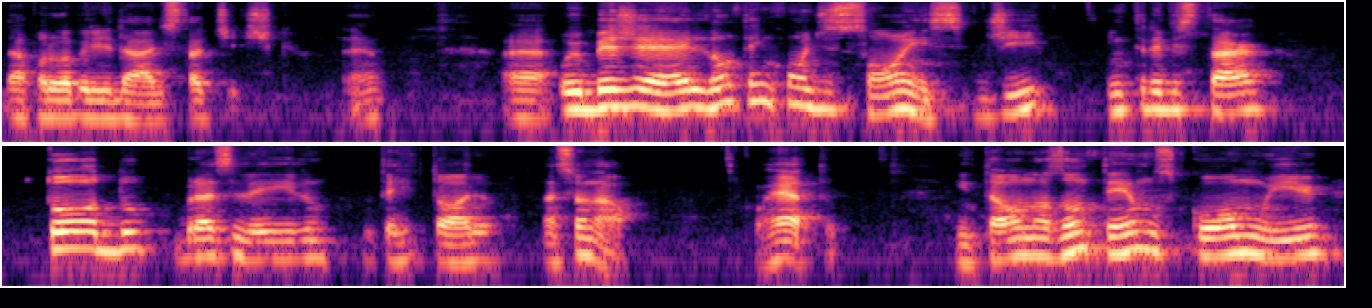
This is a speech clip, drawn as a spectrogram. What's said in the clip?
da probabilidade estatística. Né? É, o IBGE não tem condições de entrevistar todo brasileiro do território nacional, correto? Então, nós não temos como ir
